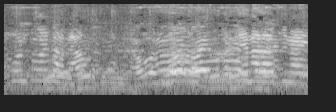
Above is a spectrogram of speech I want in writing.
कोणतं येणार की नाही?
